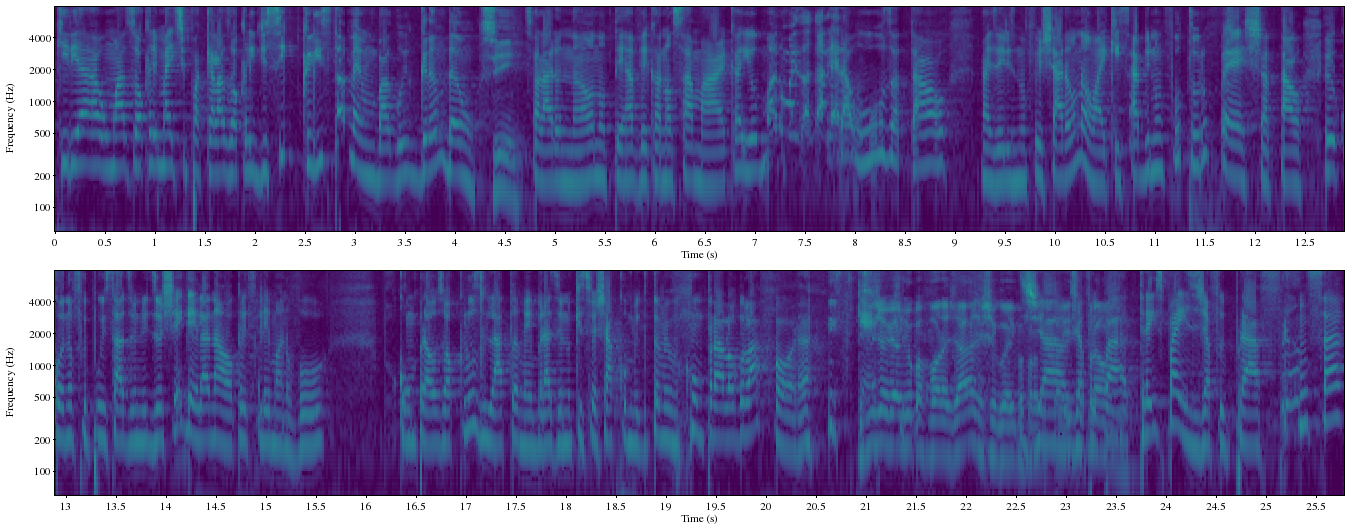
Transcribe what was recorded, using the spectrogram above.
Queria umas Oakley, mas tipo aquelas Oakley de ciclista mesmo, um bagulho grandão. Sim. Eles falaram, não, não tem a ver com a nossa marca. E eu, mano, mas a galera usa tal. Mas eles não fecharam, não. Aí, quem sabe, no futuro fecha tal. Eu, quando eu fui pros Estados Unidos, eu cheguei lá na Oakley e falei, mano, vou comprar os óculos lá também. O Brasil não quis fechar comigo, também vou comprar logo lá fora. E você Esquece. já viajou pra fora já? Já chegou aí pra fora do Já, país? já fui pra pra três países. Já fui pra França,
